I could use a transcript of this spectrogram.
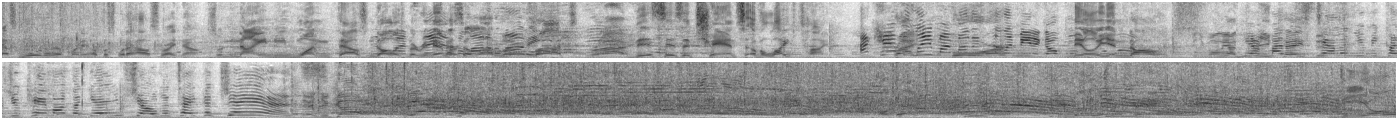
That's more than enough money to help us with a house right now. So $91,000. But remember, That's a lot of money. But Right. this is a chance of a lifetime. I can't Right. believe my mother's telling me to go. million dollars. You've only got Your mother's cases. telling you because you came on the game show to take a chance. There you go. Yeah. Okay. Deal. Kimberly Chastain. Deal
